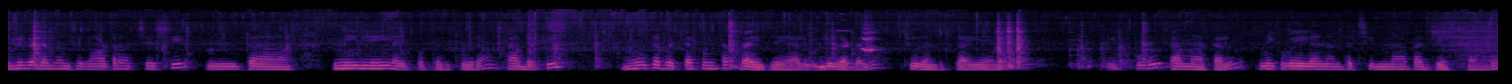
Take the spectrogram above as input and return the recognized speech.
ఉల్లిగడ్డల నుంచి వాటర్ వచ్చేసి ఇంత నీళ్ళు నీళ్ళు అయిపోతుంది కూర. కాబట్టి మూత పెట్టకుండా ఫ్రై చేయాలి ఉల్లిగడ్డలు. చూడండి ఫ్రై అయినా ఇప్పుడు టమాటాలు మీకు వీలైనంత చిన్న కట్ చేసుకోండి.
